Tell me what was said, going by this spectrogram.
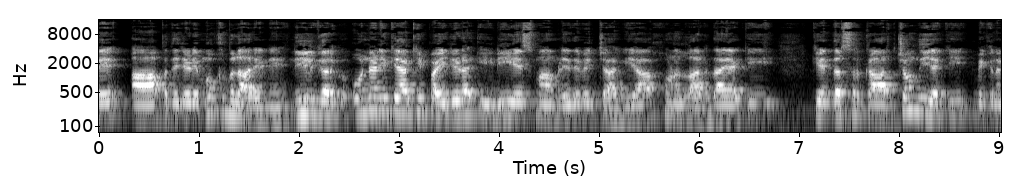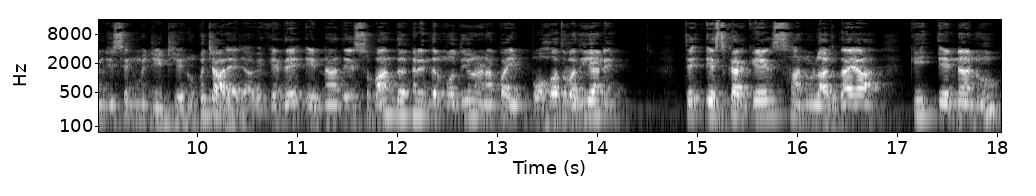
ਤੇ ਆਪ ਦੇ ਜਿਹੜੇ ਮੁੱਖ ਬੁਲਾਰੇ ਨੇ, ਨੀਲ ਗਰਗ, ਉਹਨਾਂ ਨੇ ਕਿਹਾ ਕਿ ਭਾਈ ਜਿਹੜਾ ਈਡੀ ਇਸ ਮਾਮਲੇ ਦੇ ਵਿੱਚ ਆ ਗਿਆ, ਹੁਣ ਲੱਗਦਾ ਹੈ ਕਿ ਕੇਂਦਰ ਸਰਕਾਰ ਚਾਹੁੰਦੀ ਹੈ ਕਿ ਬਿਕਰਮਜੀਤ ਸਿੰਘ ਮਜੀਠੀਆ ਨੂੰ ਬਚਾ ਲਿਆ ਜਾਵੇ। ਕਹਿੰਦੇ ਇਹਨਾਂ ਦੇ ਸਬੰਧ ਨਰਿੰਦਰ ਮੋਦੀ ਹੋਣਾ ਨਾਲ ਭਾਈ ਬਹੁਤ ਵਧੀਆ ਨੇ ਤੇ ਇਸ ਕਰਕੇ ਸਾਨੂੰ ਲੱਗਦਾ ਆ ਕਿ ਇਹਨਾਂ ਨੂੰ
